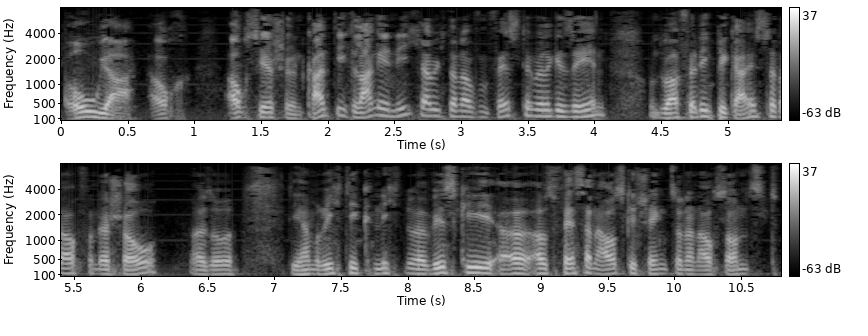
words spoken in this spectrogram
Oh ja, auch auch sehr schön. Kannte ich lange nicht, habe ich dann auf dem Festival gesehen und war völlig begeistert auch von der Show. Also die haben richtig nicht nur Whisky äh, aus Fässern ausgeschenkt, sondern auch sonst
